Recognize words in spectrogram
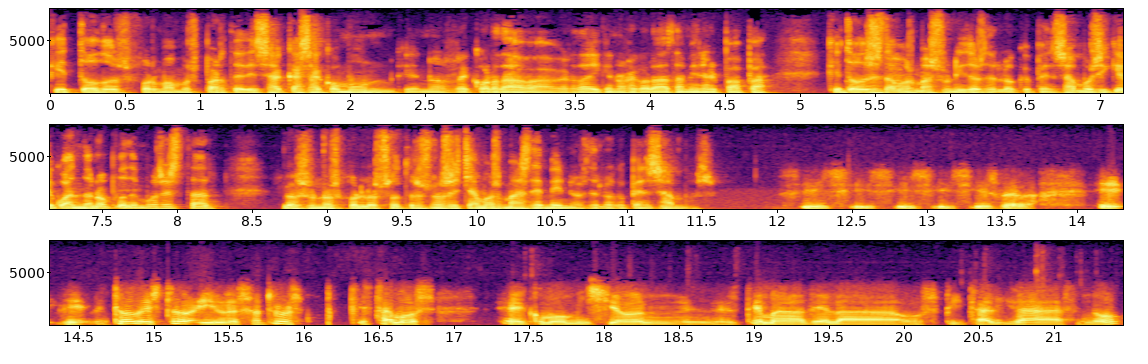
que todos formamos parte de esa casa común que nos recordaba, ¿verdad? Y que nos recordaba también el Papa, que todos estamos más unidos de lo que pensamos y que cuando no podemos estar los unos con los otros nos echamos más de menos de lo que pensamos. Sí, sí, sí, sí, sí, es verdad. todo esto, y nosotros que estamos eh, como misión en el tema de la hospitalidad, ¿no?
